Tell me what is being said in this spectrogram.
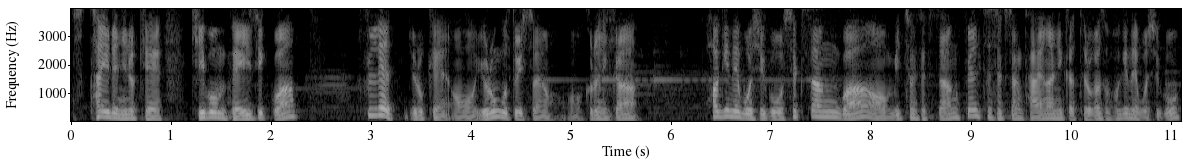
스타일은 이렇게 기본 베이직과 플랫 이렇게 어, 이런 것도 있어요. 어, 그러니까 확인해 보시고 색상과 어, 밑창 색상, 펠트 색상 다양하니까 들어가서 확인해 보시고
